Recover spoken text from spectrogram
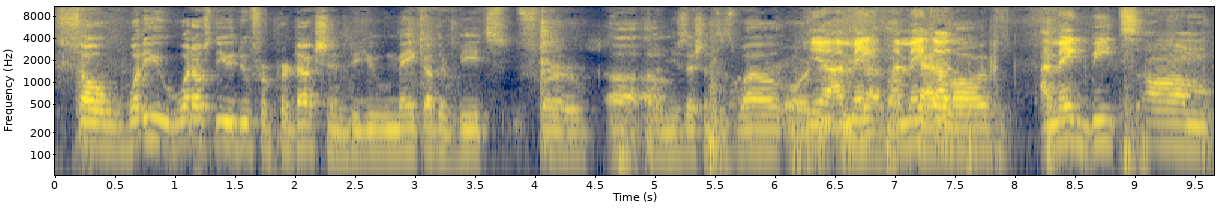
So what do you? What else do you do for production? Do you make other beats for uh, other musicians as well, or Yeah, I make- have a I make a- catalog? I make beats um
